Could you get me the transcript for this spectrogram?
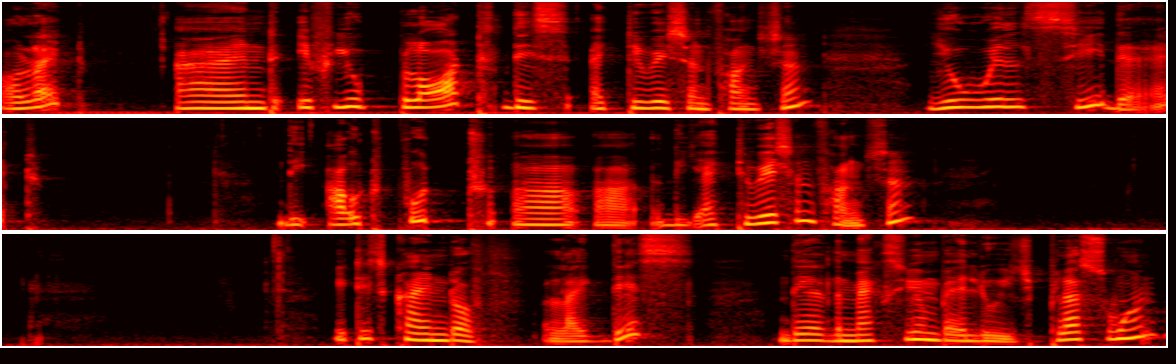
All right. And if you plot this activation function you will see that the output uh, uh, the activation function it is kind of like this. There the maximum value is plus 1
